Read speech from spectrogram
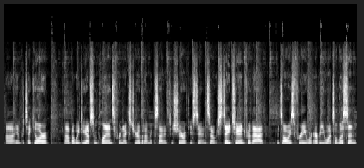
Uh, in particular, uh, but we do have some plans for next year that I'm excited to share with you soon. So stay tuned for that. It's always free wherever you want to listen.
